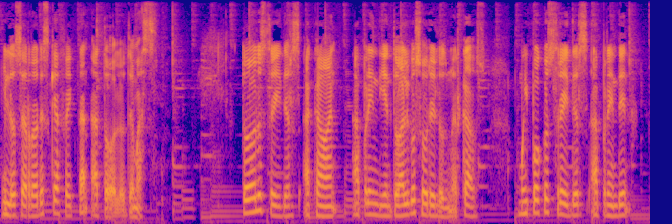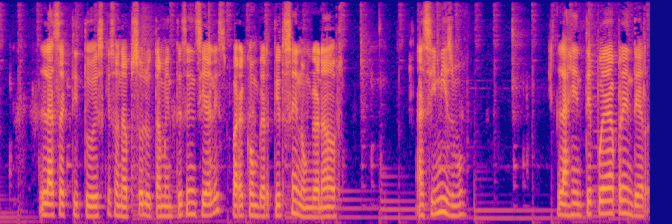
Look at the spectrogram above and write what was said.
y los errores que afectan a todos los demás. Todos los traders acaban aprendiendo algo sobre los mercados. Muy pocos traders aprenden las actitudes que son absolutamente esenciales para convertirse en un ganador. Asimismo, la gente puede aprender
